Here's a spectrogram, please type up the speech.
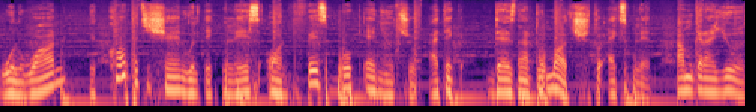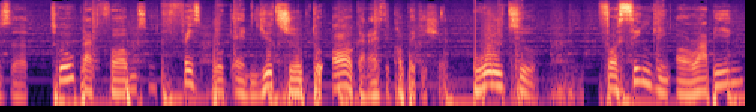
Rule 1 The competition will take place on Facebook and YouTube. I think there's not too much to explain. I'm gonna use uh, two platforms, Facebook and YouTube, to organize the competition. Rule 2 For singing or rapping,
